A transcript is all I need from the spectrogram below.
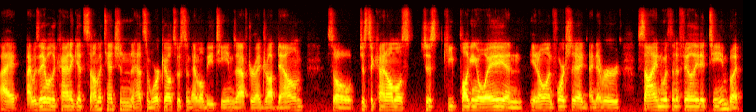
I I was able to kind of get some attention and had some workouts with some MLB teams after I dropped down. So just to kind of almost just keep plugging away, and you know, unfortunately, I, I never sign with an affiliated team, but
